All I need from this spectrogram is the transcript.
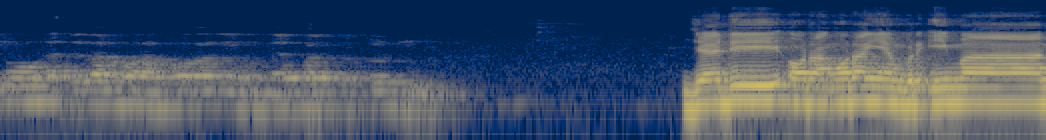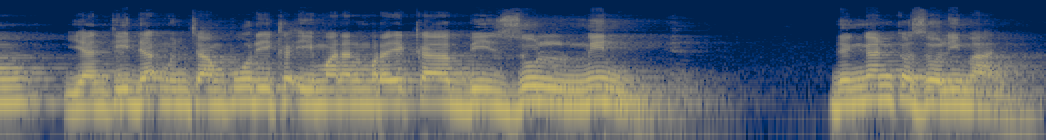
itu adalah orang-orang yang mendapat petunjuk. Jadi orang-orang yang beriman yang tidak mencampuri keimanan mereka bizulmin dengan kezoliman.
